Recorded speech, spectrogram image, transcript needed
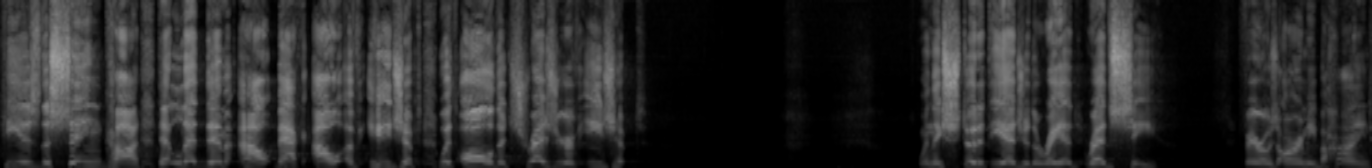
He is the same God that led them out, back out of Egypt with all the treasure of Egypt when they stood at the edge of the Red, Red Sea, Pharaoh's army behind,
